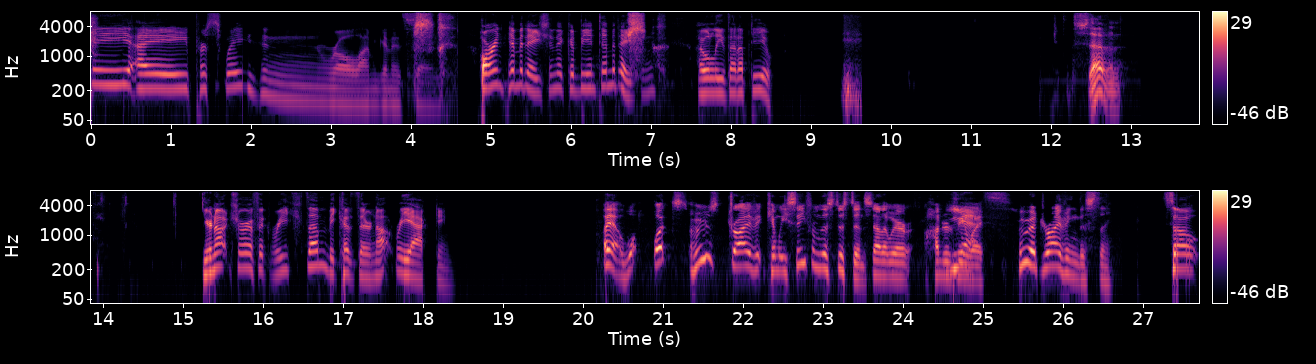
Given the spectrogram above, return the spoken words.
me a persuasion roll, I'm going to say. or intimidation. It could be intimidation. I will leave that up to you. Seven. You're not sure if it reached them because they're not reacting. Oh yeah, what, what's who's driving? Can we see from this distance now that we're hundred feet away? Yes. Who are driving this thing? So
